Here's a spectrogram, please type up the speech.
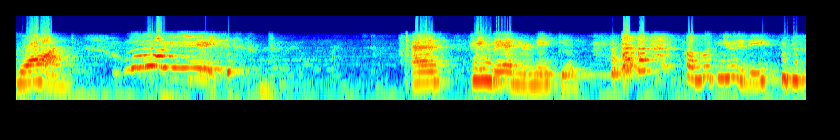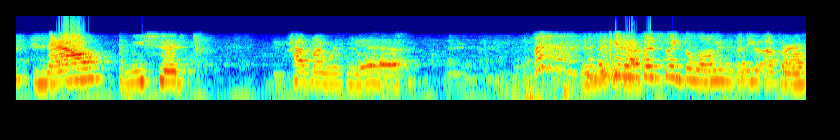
wand. And, hey man, you're naked. Public nudity. Now, we should, Have my words yeah, This is like gonna be such like the longest video ever.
